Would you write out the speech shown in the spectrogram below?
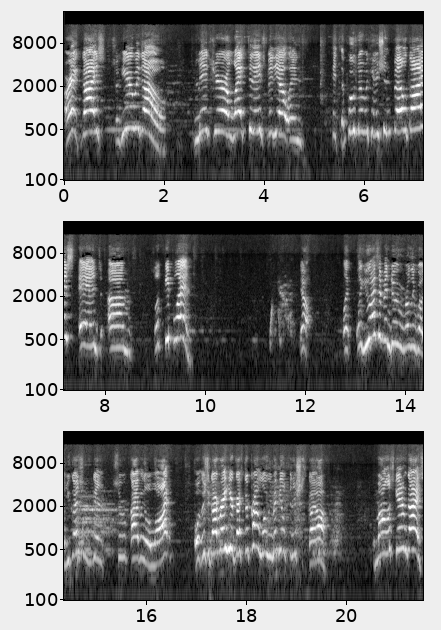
All right, guys. So here we go. Make sure to like today's video and hit the post notification bell, guys. And um, let's keep playing. Yeah like like you guys have been doing really well. You guys have been surviving a lot. Oh, there's a guy right here, guys. They're kind of low. We might be able to finish this guy off. Come on, let's get him, guys.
